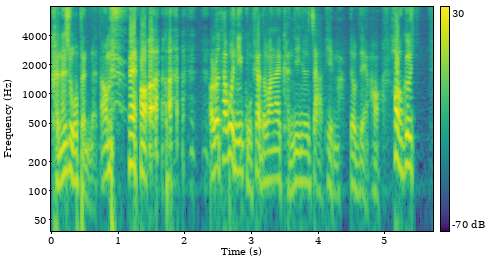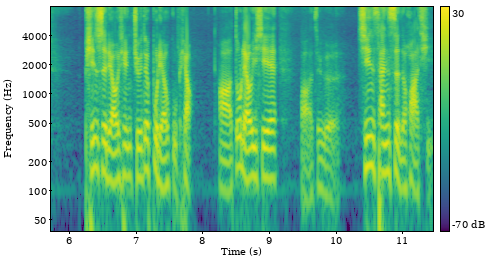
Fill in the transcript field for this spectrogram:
可能是我本人啊，没有，好了，他问你股票的话，那肯定就是诈骗嘛，对不对？哈，浩哥。平时聊天绝对不聊股票啊，都聊一些啊这个新三色的话题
